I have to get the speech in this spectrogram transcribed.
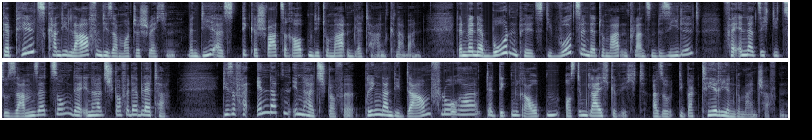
Der Pilz kann die Larven dieser Motte schwächen, wenn die als dicke schwarze Raupen die Tomatenblätter anknabbern. Denn wenn der Bodenpilz die Wurzeln der Tomatenpflanzen besiedelt, verändert sich die Zusammensetzung der Inhaltsstoffe der Blätter. Diese veränderten Inhaltsstoffe bringen dann die Darmflora der dicken Raupen aus dem Gleichgewicht, also die Bakteriengemeinschaften.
